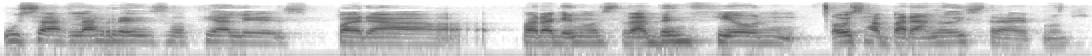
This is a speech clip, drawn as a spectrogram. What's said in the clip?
usar las redes sociales para, que nuestra atención, o sea, para no distraernos?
